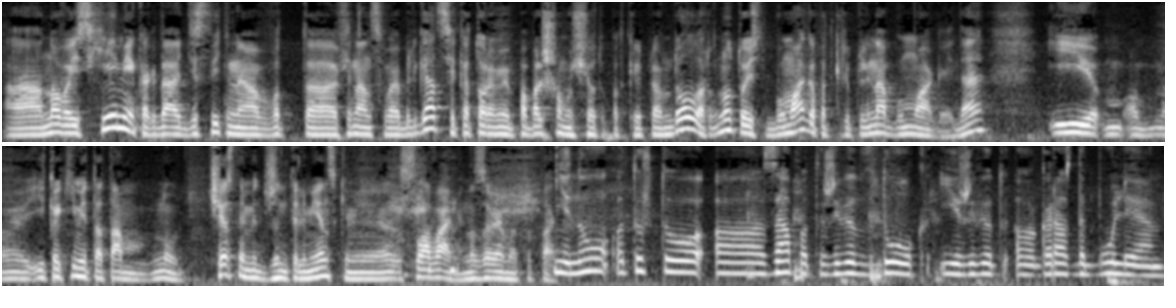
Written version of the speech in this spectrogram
э, новой схеме, когда действительно вот финансовые облигации, которыми по большому счету подкреплен доллар, ну то есть бумага подкреплена бумагой, да, и, и какими-то там, ну, честными джентльменскими словами, назовем это так. Не, ну то, что Запад живет в долларе, долг и живет а, гораздо более,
